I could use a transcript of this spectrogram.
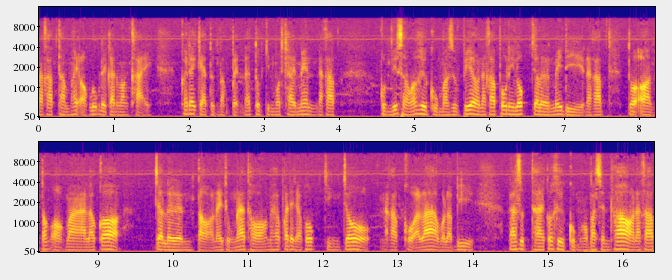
นะครับทำให้ออกลูกในการวางไข่ ก็ได้แก่ตุ่นปากเป็ดและตัวกินมดไข่เม่นนะครับ กลุ่มที่ 2 ก็คือกลุ่ม marsupial นะครับ พวกนี้รกเจริญไม่ดีนะครับ ตัวอ่อนต้องออกมาแล้วก็เจริญต่อในถุงหน้าท้องนะครับ ก็ได้แก่พวกจิงโจ้นะครับ โคอาล่า wallaby และสุดท้ายก็คือกลุ่มของ placental นะครับ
